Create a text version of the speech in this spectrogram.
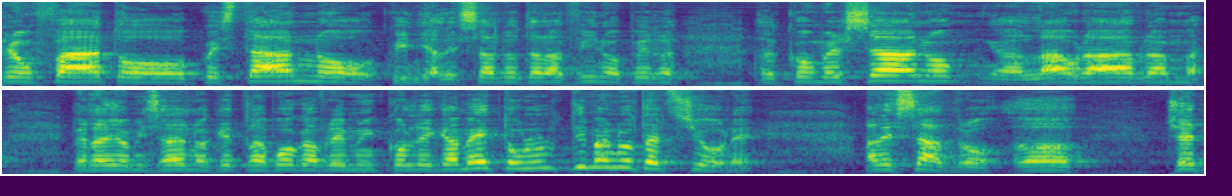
trionfato quest'anno, quindi Alessandro Tarafino per il eh, Conversano, Laura Avram per la Iomi che tra poco avremo in collegamento. Un'ultima annotazione, Alessandro, eh, c'è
